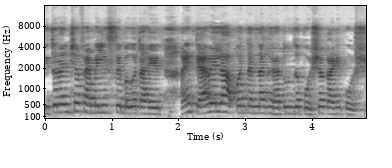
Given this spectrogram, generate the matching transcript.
इतरांच्या फॅमिलीज ते बघत आहेत. आणि त्यावेळेला आपण त्यांना घरातून जर पोषक आणि पोष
